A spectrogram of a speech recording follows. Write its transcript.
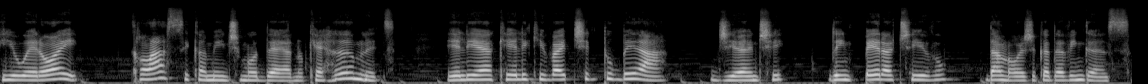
e o herói classicamente moderno, que é Hamlet, ele é aquele que vai titubear diante do imperativo da lógica da vingança.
